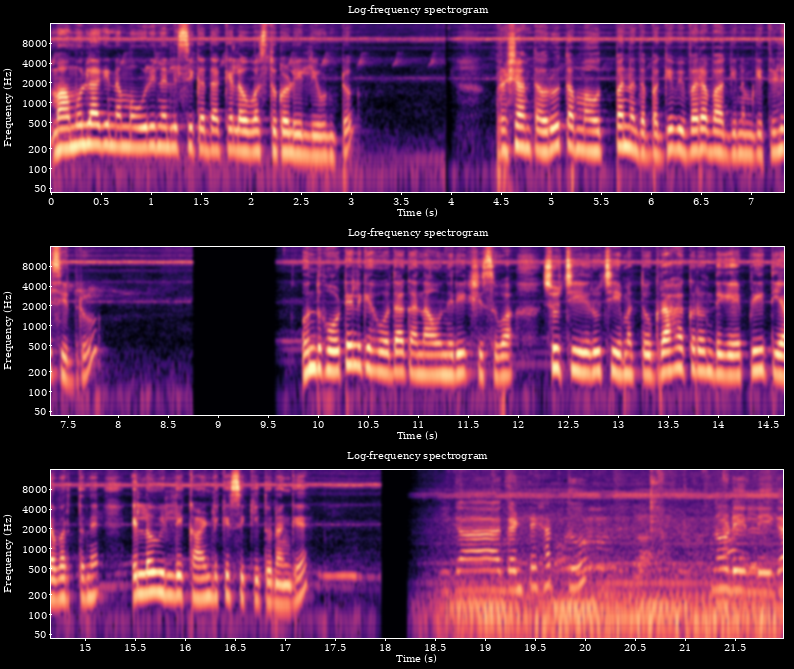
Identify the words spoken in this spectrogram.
ಮಾಮೂಲಾಗಿ ನಮ್ಮ ಊರಿನಲ್ಲಿ ಸಿಗದ ಕೆಲವು ವಸ್ತುಗಳು ಇಲ್ಲಿ ಉಂಟು. ಪ್ರಶಾಂತ್ ಅವರು ತಮ್ಮ ಉತ್ಪನ್ನದ ಬಗ್ಗೆ ವಿವರವಾಗಿ ನಮಗೆ ತಿಳಿಸಿದರು. ಒಂದು ಹೋಟೆಲ್ಗೆ ಹೋದಾಗ ನಾವು ನಿರೀಕ್ಷಿಸುವ ಶುಚಿ, ರುಚಿ ಮತ್ತು ಗ್ರಾಹಕರೊಂದಿಗೆ ಪ್ರೀತಿಯ ವರ್ತನೆ ಎಲ್ಲವೂ ಇಲ್ಲಿ ಕಾಣಲಿಕ್ಕೆ ಸಿಕ್ಕಿತು ನನಗೆ ಈಗ ಗಂಟೆ ಹತ್ತು. ನೋಡಿ ಇಲ್ಲಿ ಈಗ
